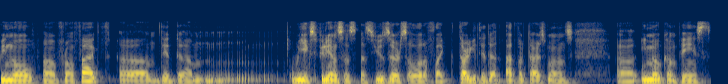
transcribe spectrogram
we know uh, from fact um, that we experience as, as users a lot of like targeted ad- advertisements, uh, email campaigns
